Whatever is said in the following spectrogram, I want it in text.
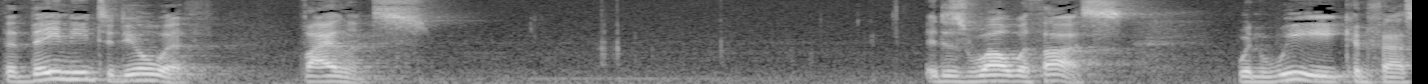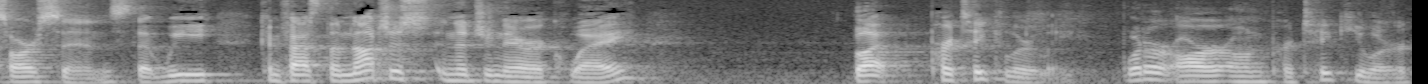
that they need to deal with violence. It is well with us when we confess our sins that we confess them not just in a generic way, but particularly. What are our own particular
